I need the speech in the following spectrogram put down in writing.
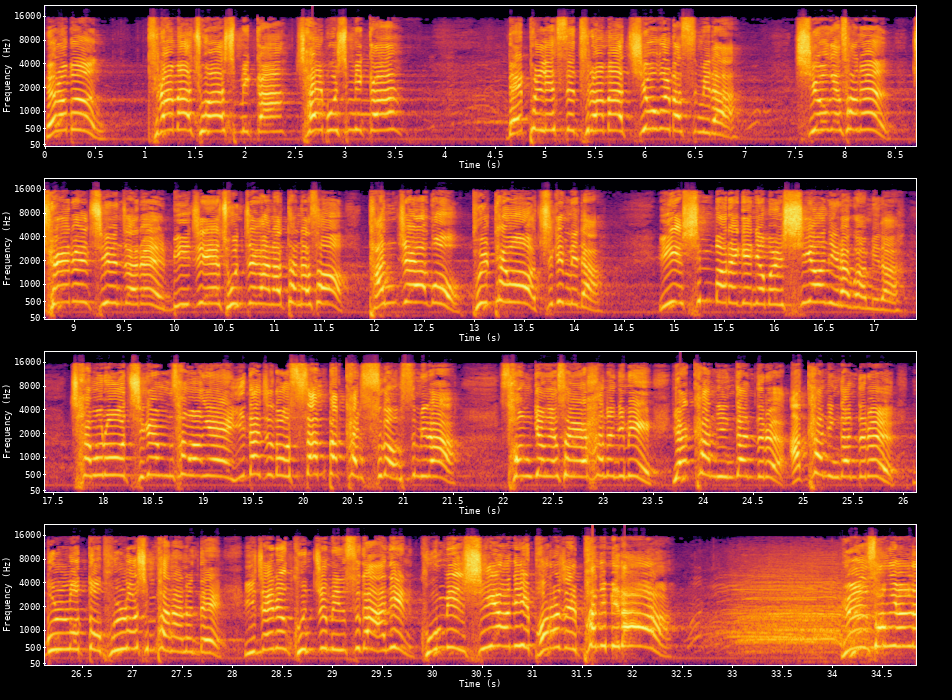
여러분 드라마 좋아하십니까? 잘 보십니까? 넷플릭스 드라마 지옥을 봤습니다. 지옥에서는 죄를 지은 자를 미지의 존재가 나타나서 단죄하고 불태워 죽입니다. 이 신발의 개념을 시연이라고 합니다. 참으로 지금 상황에 이다지도 쌈박할 수가 없습니다. 성경에서의 하느님이 약한 인간들을 악한 인간들을 물로 또 불로 심판하는데 이제는 군주 민수가 아닌 국민 시연이 벌어질 판입니다. 윤석열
